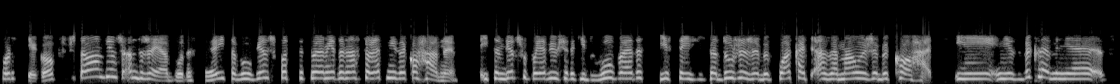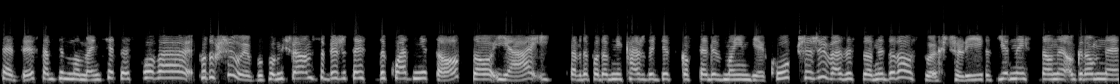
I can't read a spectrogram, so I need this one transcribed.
polskiego przeczytałam wiersz Andrzeja Bursy i to był wiersz pod tytułem 11-letni zakochany. I w tym wierszu pojawił się taki dwuwers, jesteś za duży, żeby płakać, a za mały, żeby kochać. I niezwykle mnie wtedy, w tamtym momencie, te słowa poruszyły, bo pomyślałam sobie, że to jest dokładnie to, co ja i prawdopodobnie każde dziecko wtedy w moim wieku przeżywa ze strony dorosłych, czyli z jednej strony ogromne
